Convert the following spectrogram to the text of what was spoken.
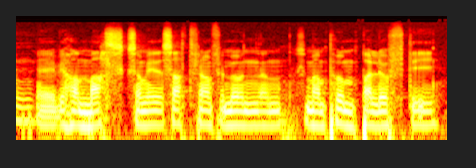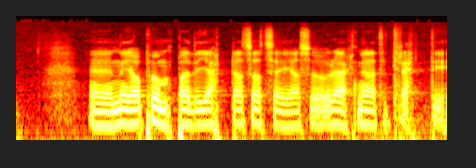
Mm. Eh, Vi har en mask som är satt framför munnen som man pumpar luft i. När jag pumpade hjärtat så att säga så räknade jag till 30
